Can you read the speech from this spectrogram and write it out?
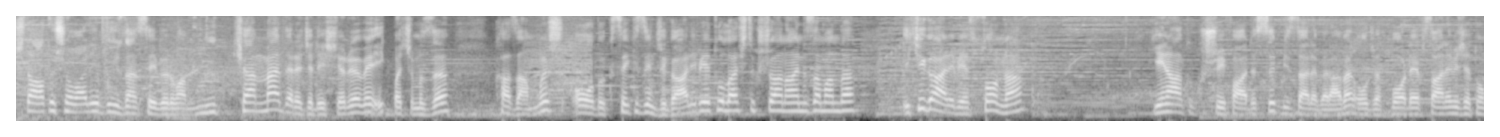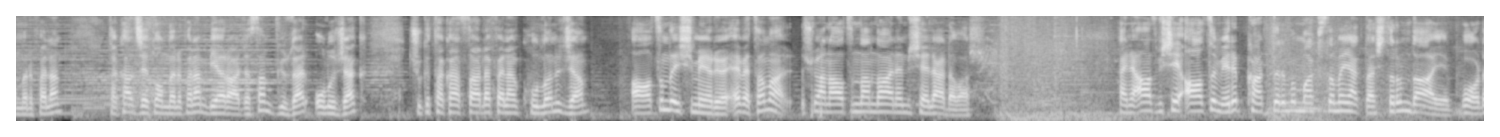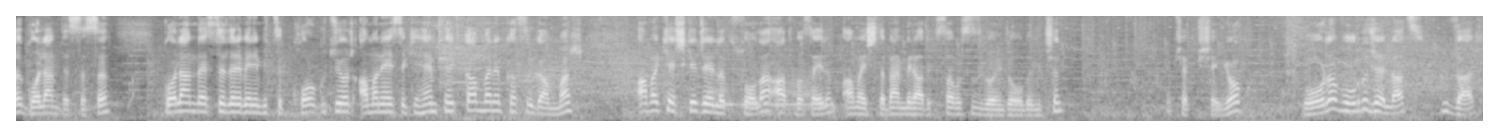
İşte altı şövalyeyi bu yüzden seviyorum abi. Mükemmel derecede işe yarıyor ve ilk maçımızı kazanmış olduk. 8. galibiyete ulaştık şu an aynı zamanda. 2 galibiyet sonra yeni halka kuşu ifadesi bizlerle beraber olacak. Bu arada efsanevi jetonları falan takas jetonları falan bir ara harcasam güzel olacak. Çünkü takaslarda falan kullanacağım. Altın da işime yarıyor evet ama şu an altından daha önemli şeyler de var. Hani az bir şey altın verip kartlarımı maxlamaya yaklaştırırım daha iyi. Bu arada golem destesi. Golem desteleri beni bir tık korkutuyor ama neyse ki hem Pekkan var hem Kasırgan var. Ama keşke Cellat'ı soldan atmasaydım. Ama işte ben birazcık sabırsız bir oyuncu olduğum için yapacak bir şey yok. Bu arada vurdu Cellat. Güzel.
